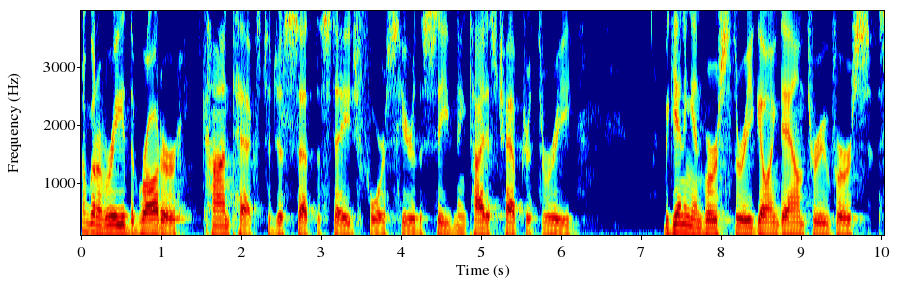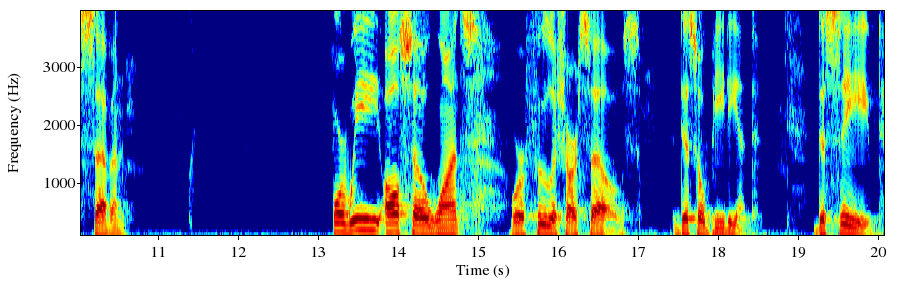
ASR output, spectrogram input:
I'm going to read the broader context to just set the stage for us here this evening. Titus chapter 3, beginning in verse 3, going down through verse 7. For we also once were foolish ourselves, disobedient, deceived,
